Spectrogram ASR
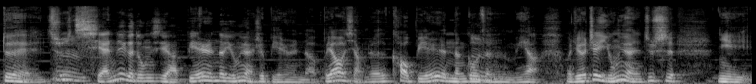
对，就是钱这个东西啊，别人的永远是别人的，不要想着靠别人能够怎么怎么样。我觉得这永远就是你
